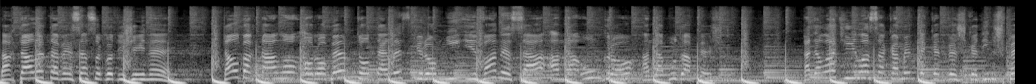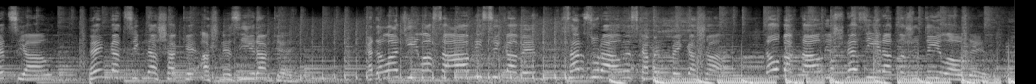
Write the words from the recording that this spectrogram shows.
Dahtale da ben sasa godijeyne Dal baktalo o Roberto Taleski Romni Ivanesa Anda Ungro Anda Budapest Kada lađi lasa kamente kad veškedin špecijal Penga cigna šake aš ne zirake Kada lađi lasa avrisi kaven Sarzura ales kamen pengaša Dal baktališ ne zirata žutila odel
